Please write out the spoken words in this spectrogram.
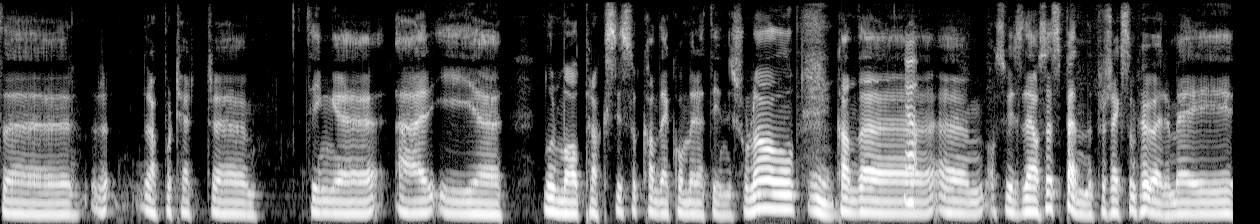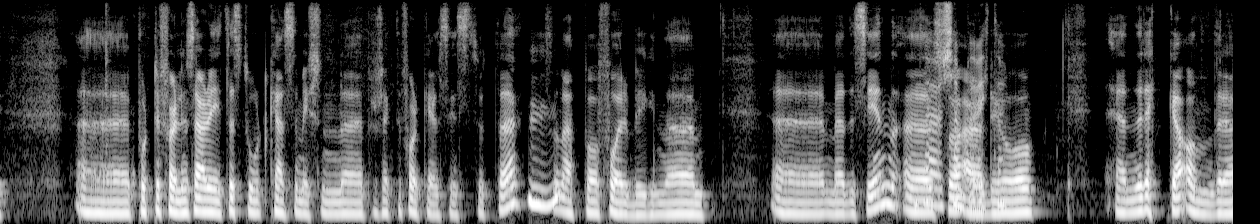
pasientrapporterte ting er i normal praksis, så kan det komme rett inn i journalen. Mm. kan det, ja. um, og så, videre. Det er også et spennende prosjekt som hører med i uh, porteføljen. Så er det gitt et stort Cancer Mission-prosjekt til Folkehelseinstituttet, mm. som er på forebyggende uh, medisin. Uh, er så er det jo en rekke andre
